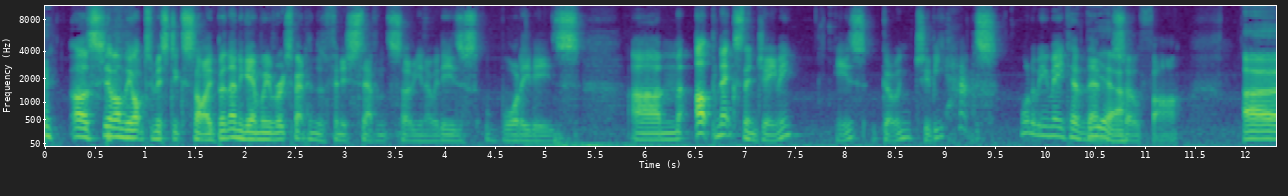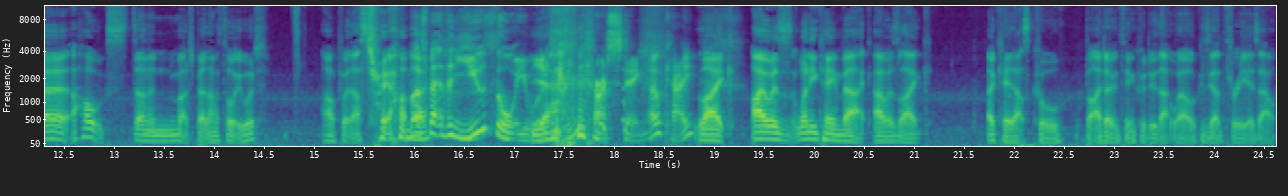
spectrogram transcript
uh, still on the optimistic side, but then again, we were expecting them to finish seventh, so you know it is what it is. Um, up next, then Jamie is going to be Haas. What do we make of them Yeah. so far? uh, Hulk's done much better than I thought he would. I'll put that straight out Much there. better than you thought you would. Yeah. Interesting. Okay. Like I was when he came back, I was like, okay, that's cool, but I don't think he'll do that well because he had three years out.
